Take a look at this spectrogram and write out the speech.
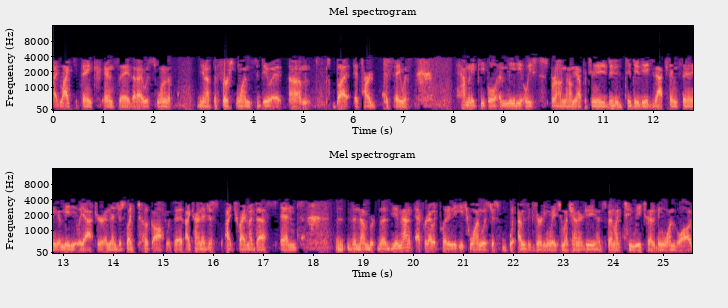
I'd like to think and say that I was one of the you know the first ones to do it, um, but it's hard to say with how many people immediately sprung on the opportunity to, to do the exact same thing immediately after and then just like took off with it. I kind of just, I tried my best and the number, the, the amount of effort I would put into each one was just what I was exerting way too much energy. I'd spend like two weeks editing one vlog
